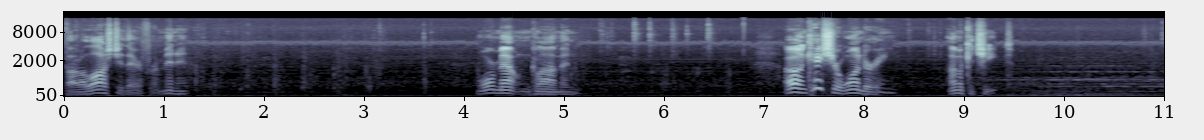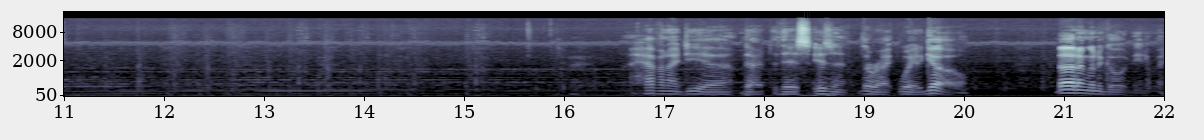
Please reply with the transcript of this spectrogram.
Thought I lost you there for a minute. More mountain climbing. Oh, in case you're wondering, I'm a Khajiit. Have an idea that this isn't the right way to go, but I'm going to go anyway.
